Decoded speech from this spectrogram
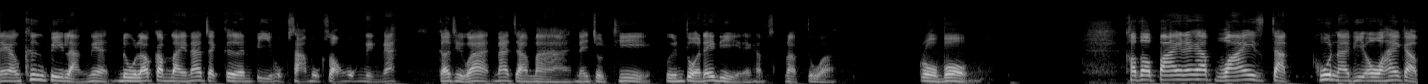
นะครับครึ่งปีหลังเนี่ยดูแล้วกำไรน่าจะเกินปี 63 62 61 นะก็ถือว่าน่าจะมาในจุดที่ฟื้นตัวได้ดีนะครับสำหรับตัว global ข่าวต่อไปนะครับไว้จัดหุ้น IPO ให้กับ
